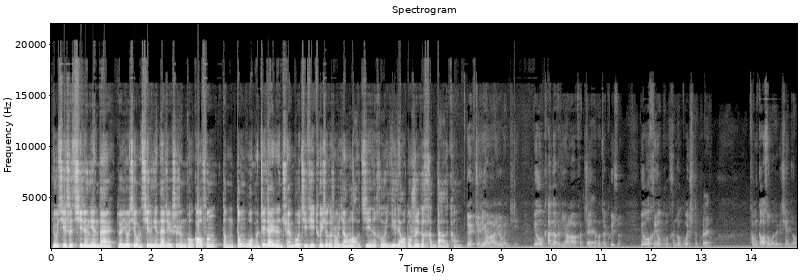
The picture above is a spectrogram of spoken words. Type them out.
尤其是七零年代，对，尤其我们七零年代这个是人口高峰，等等我们这代人全部集体退休的时候，养老金和医疗都是一个很大的坑。对，这是养老一个问题，因为我看到的是养老很对很多在亏损，因为我很有国很多国企的朋友，他们告诉我这个现状，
